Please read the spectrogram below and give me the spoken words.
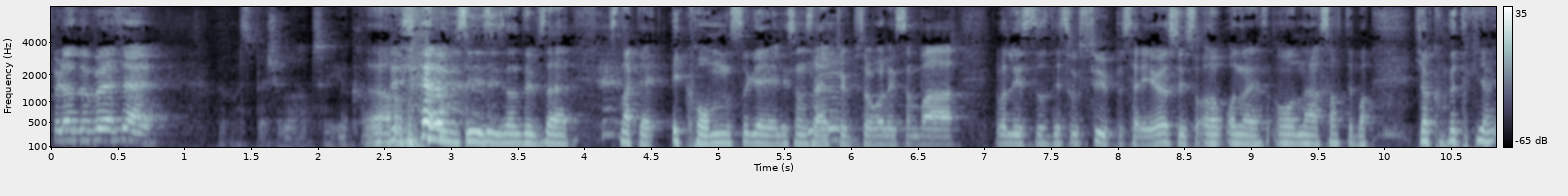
För då, då började jag såhär Special Ops are you Ja, coming? precis, liksom typ såhär Snacka i koms och grejer liksom såhär Mm. typ så liksom bara Det var liksom, det såg superseriöst ut och, och, när, jag- och när jag satt det bara Jag kommer inte, jag,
